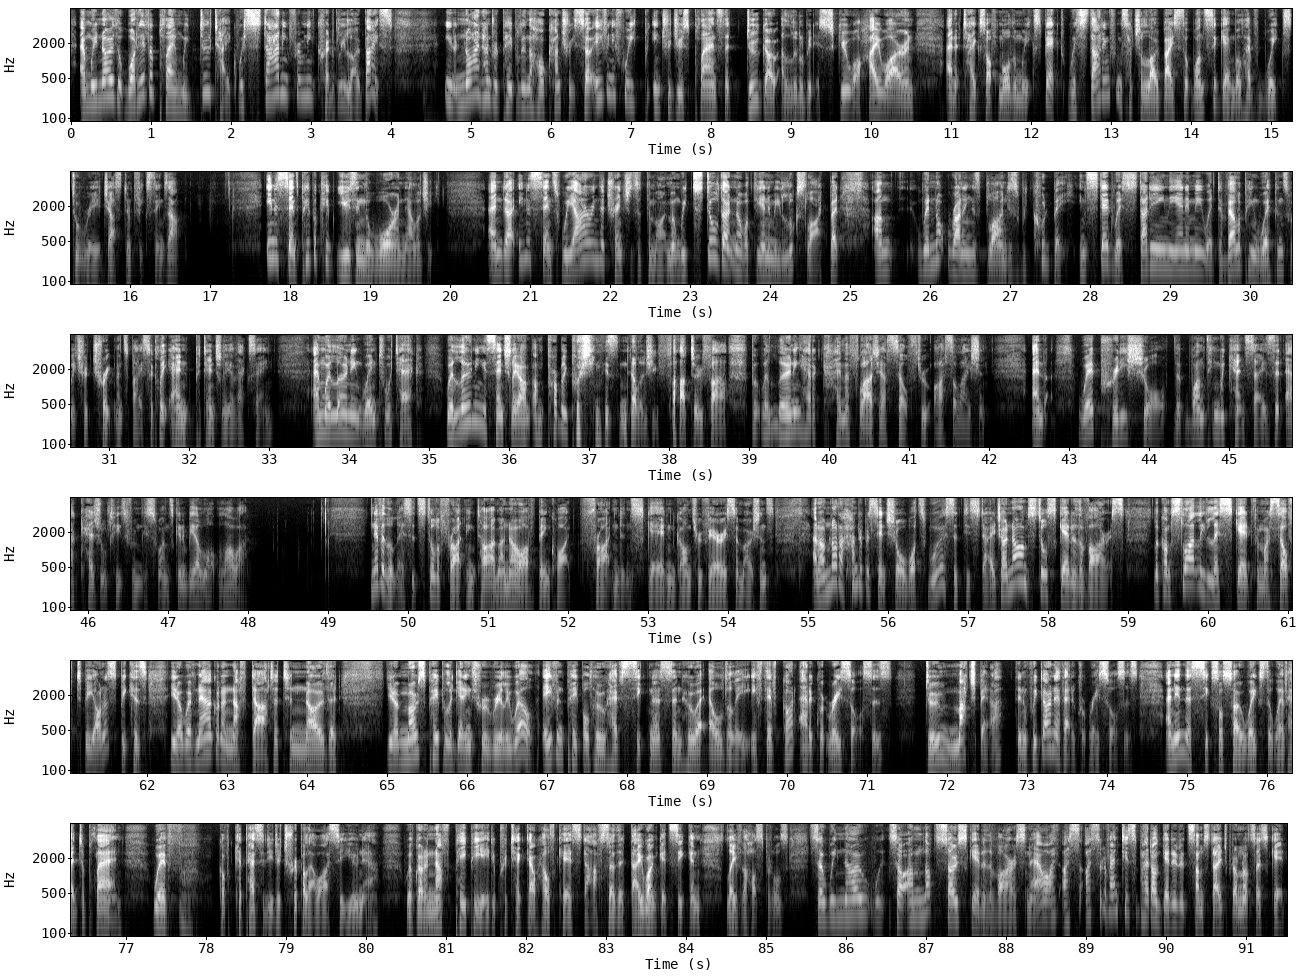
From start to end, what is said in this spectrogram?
And we know that whatever plan we do take, we're starting from an incredibly low base. You know, 900 people in the whole country. So even if we introduce plans that do go a little bit askew or haywire and, and it takes off more than we expect, we're starting from such a low base that once again we'll have weeks to readjust and fix things up. In a sense, people keep using the war analogy. And uh, in a sense, we are in the trenches at the moment. We still don't know what the enemy looks like, but um, we're not running as blind as we could be. Instead, we're studying the enemy, we're developing weapons, which are treatments basically, and potentially a vaccine. And we're learning when to attack. We're learning essentially, I'm, I'm probably pushing this analogy far too far, but we're learning how to camouflage ourselves through isolation. And we're pretty sure that one thing we can say is that our casualties from this one's going to be a lot lower. Nevertheless, it's still a frightening time. I know I've been quite frightened and scared and gone through various emotions, and I'm not 100% sure what's worse at this stage. I know I'm still scared of the virus. Look, I'm slightly less scared for myself, to be honest, because, you know, we've now got enough data to know that you know, most people are getting through really well. Even people who have sickness and who are elderly, if they've got adequate resources, do much better than if we don't have adequate resources. And in the six or so weeks that we've had to plan, we've capacity to triple our ICU now. We've got enough PPE to protect our healthcare staff so that they won't get sick and leave the hospitals. So we know, so I'm not so scared of the virus now. I, I, I sort of anticipate I'll get it at some stage, but I'm not so scared.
